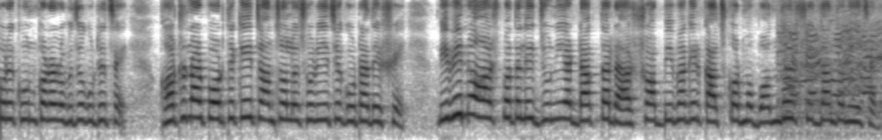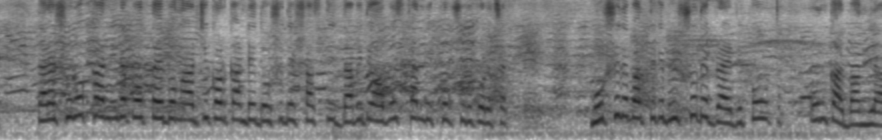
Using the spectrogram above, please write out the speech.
করে খুন করার অভিযোগ উঠেছে। ঘটনার পর থেকেই চাঞ্চল্য ছড়িয়েছে গোটা দেশে। বিভিন্ন হাসপাতালে জুনিয়র ডাক্তাররা সব বিভাগের কাজকর্ম বন্ধের সিদ্ধান্ত নিয়েছেন। তারা সুরক্ষা, নিরাপত্তা এবং আরজিকর কাণ্ডে দোষীদের শাস্তির দাবিতে অবস্থান বিক্ষোভ শুরু করেছেন। মুর্শিদাবাদ থেকে বিশ্বদেব রায় রিপোর্ট, ওঙ্কার বাংলা।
